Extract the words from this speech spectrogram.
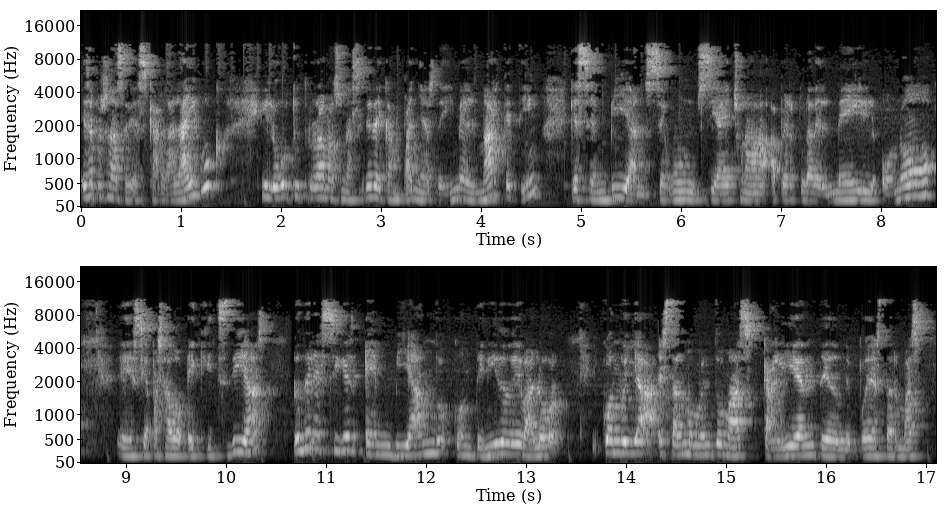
esa persona se descarga el iBook y luego tú programas una serie de campañas de email marketing que se envían según si ha hecho una apertura del mail o no, eh, si ha pasado X días donde le sigues enviando contenido de valor y cuando ya está el momento más caliente, donde puede estar más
